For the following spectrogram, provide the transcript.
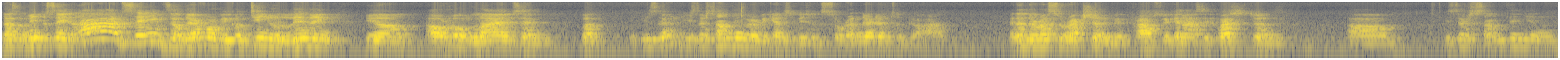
doesn't mean to say that, ah, I'm saved, so therefore we continue living, you know, our own lives, and but is there, is there something where we can surrender them to God? And then the resurrection, perhaps we can ask the question, um, is there something in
